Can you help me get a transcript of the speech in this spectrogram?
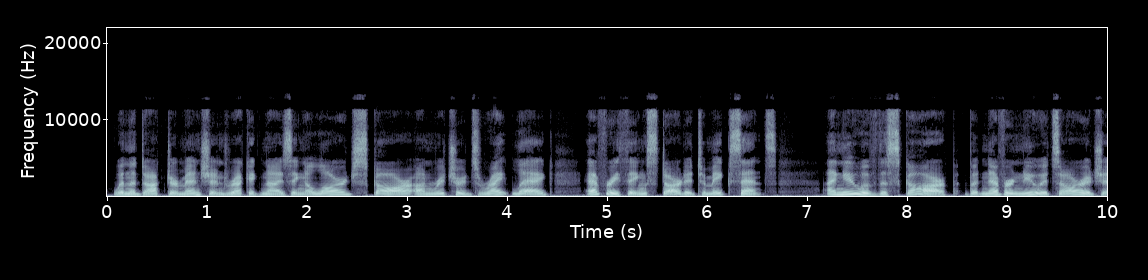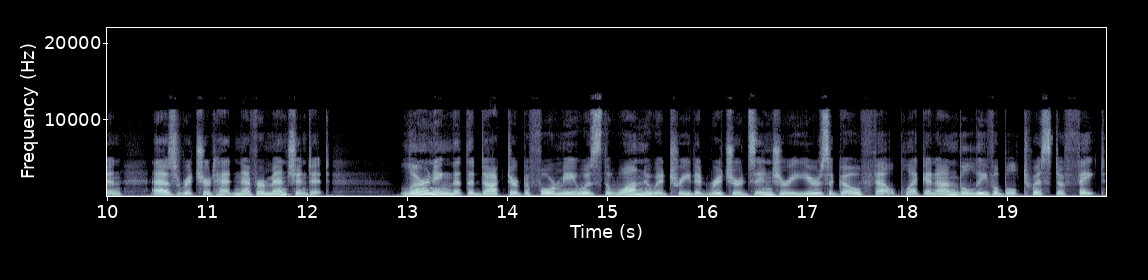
When the doctor mentioned recognizing a large scar on Richard's right leg, everything started to make sense. I knew of the scar, but never knew its origin, as Richard had never mentioned it. Learning that the doctor before me was the one who had treated Richard's injury years ago felt like an unbelievable twist of fate.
